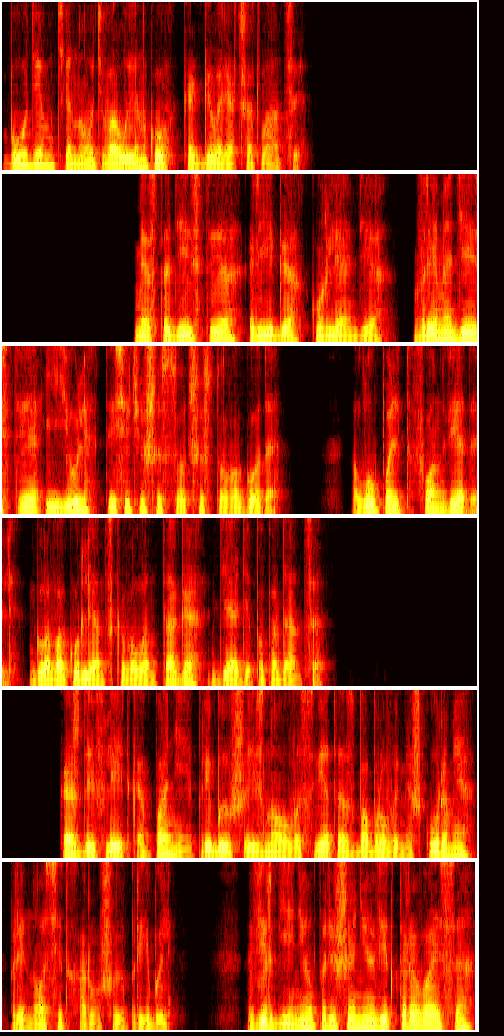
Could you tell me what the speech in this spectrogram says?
Будем тянуть волынку, как говорят шотландцы. Место действия – Рига, Курляндия. Время действия – июль 1606 года. Лупольд фон Ведель, глава курляндского лантага, дядя попаданца. Каждый флейт компании, прибывший из Нового Света с бобровыми шкурами, приносит хорошую прибыль. В Виргинию по решению Виктора Вайса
